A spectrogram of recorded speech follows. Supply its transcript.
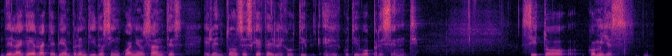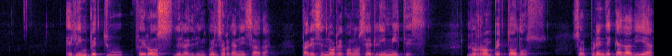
de la guerra que había emprendido cinco años antes el entonces jefe del ejecutivo, presente. Cito comillas, el ímpetu feroz de la delincuencia organizada parece no reconocer límites, los rompe todos, sorprende cada día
